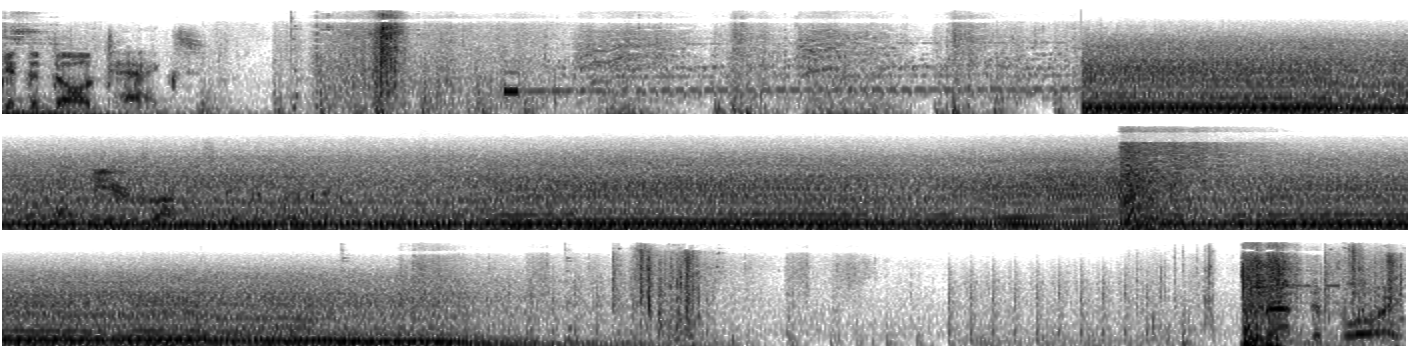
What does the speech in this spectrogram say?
Get the dog tags. Airdrop has been delivered. Trap deployed.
